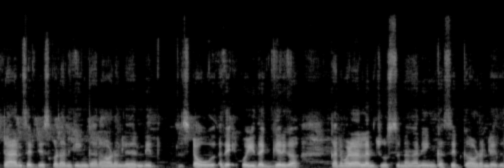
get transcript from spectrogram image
స్టాండ్ సెట్ చేసుకోవడానికి ఇంకా రావడం లేదండి. స్టవ్ అదే పొయ్యి దగ్గరగా కనబడాలని చూస్తున్నా కానీ ఇంకా సెట్ కావడం లేదు.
